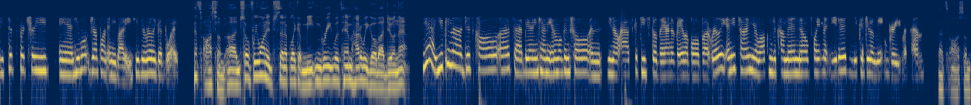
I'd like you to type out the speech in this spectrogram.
He sits for treats and he won't jump on anybody. He's a really good boy. That's awesome. Uh, so, if we want to set up like a meet and greet with him, how do we go about doing that? Yeah, you can uh, just call us at Berrien County Animal Control and you know ask if he's still there and available. But really, anytime you're welcome to come in, no appointment needed, and you can do a meet and greet with him. That's awesome.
